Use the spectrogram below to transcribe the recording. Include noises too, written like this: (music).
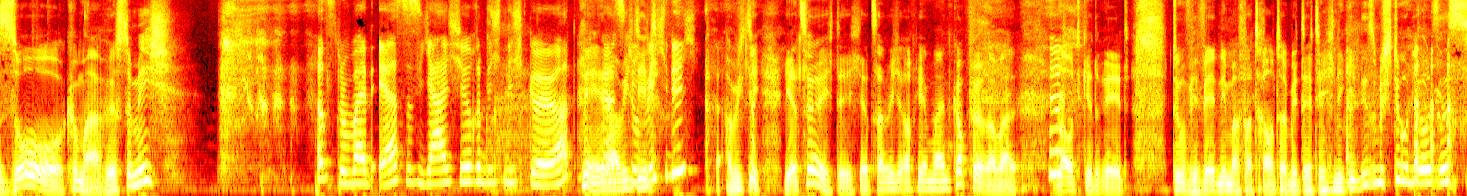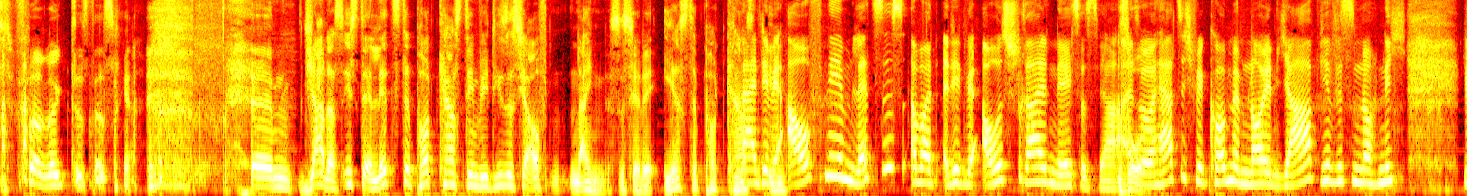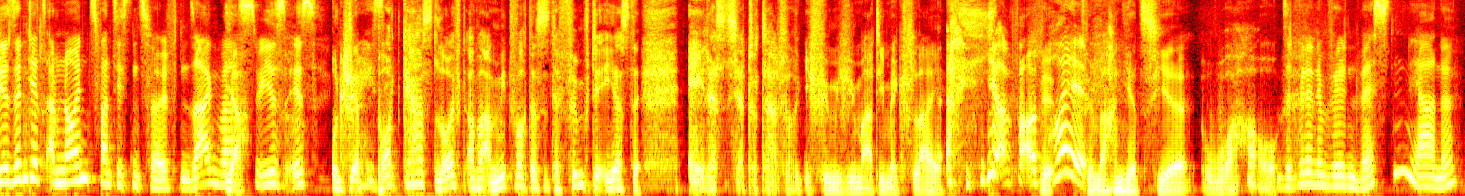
So, guck mal, hörst du mich? Hast du mein erstes Jahr, ich höre dich nicht gehört? Nee, Hörst ich du dich- mich nicht? (laughs) Hab ich dich? Jetzt höre ich dich. Jetzt habe ich auch hier meinen Kopfhörer mal laut gedreht. Du, wir werden immer vertrauter mit der Technik in diesem Studio. Es ist (laughs) verrückt, ist das. Ja. Ähm, ja, das ist der letzte Podcast, den wir dieses Jahr auf. Nein, es ist ja der erste Podcast. Nein, den wir aufnehmen letztes, aber den wir ausstrahlen nächstes Jahr. So. Also herzlich willkommen im neuen Jahr. Wir wissen noch nicht, wir sind jetzt am 29.12. Sagen wir Ja. es, wie es ist. Und der Podcast läuft aber am Mittwoch, das ist der fünfte erste. Ey, das ist ja total verrückt. Ich fühle mich wie Marty McFly. (laughs) Ja, voll. Wir, wir machen jetzt hier, wow. Sind wir denn im Wilden Westen? Ja, ne?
